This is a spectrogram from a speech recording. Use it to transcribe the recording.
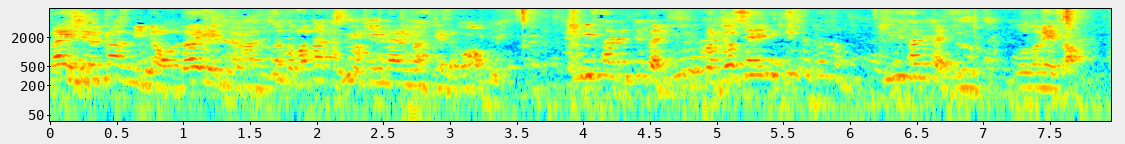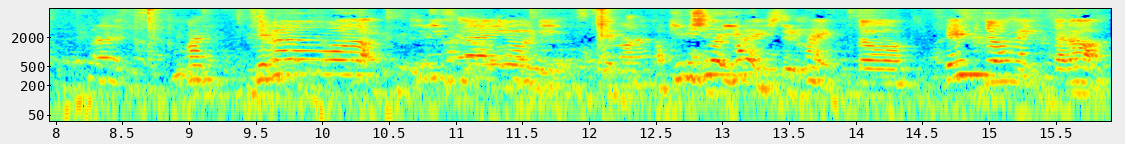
体重管理とダイエットなんでちょっと私も気になりますけども気にされてたりする？これ女性に聞いてたら気にされたりするんですかオードレーサーまあ、自分は気にしないようにしてます。あ気にしないようにしてる、はい、とレース場入ったら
